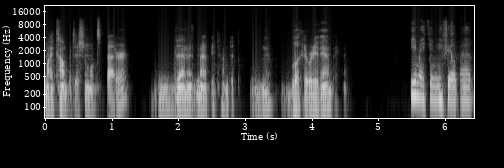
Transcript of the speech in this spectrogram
"My competition looks better," then it might be time to you know, look at revamping it. You making me feel bad.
